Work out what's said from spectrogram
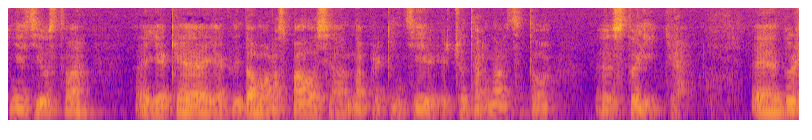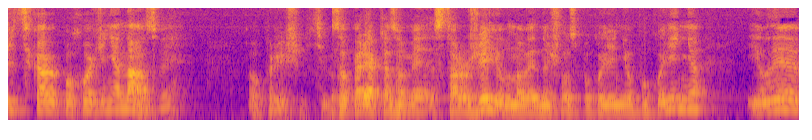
князівства, е, яке, як відомо, розпалося наприкінці 14 століття. Е, Дуже цікаве походження назви опришівців. За переказами старожилів, воно видно йшло з покоління в покоління, і вони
